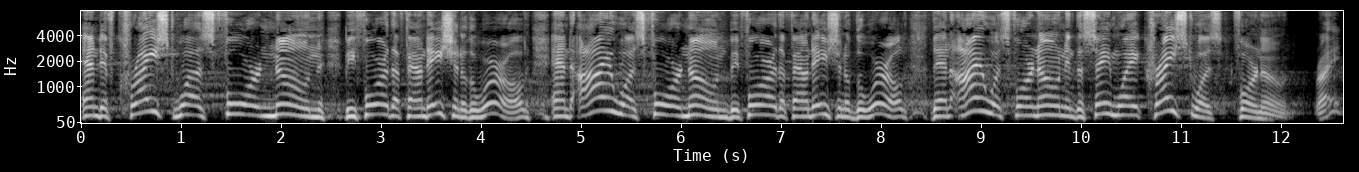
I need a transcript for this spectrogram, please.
And if Christ was foreknown before the foundation of the world, and I was foreknown before the foundation of the world, then I was foreknown in the same way Christ was foreknown, right?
